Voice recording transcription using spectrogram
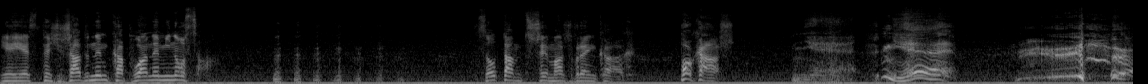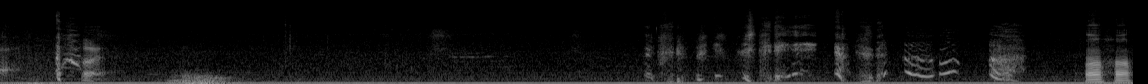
Nie jesteś żadnym kapłanem Inosa. Co tam trzymasz w rękach? Pokaż! Nie, nie! Oho.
